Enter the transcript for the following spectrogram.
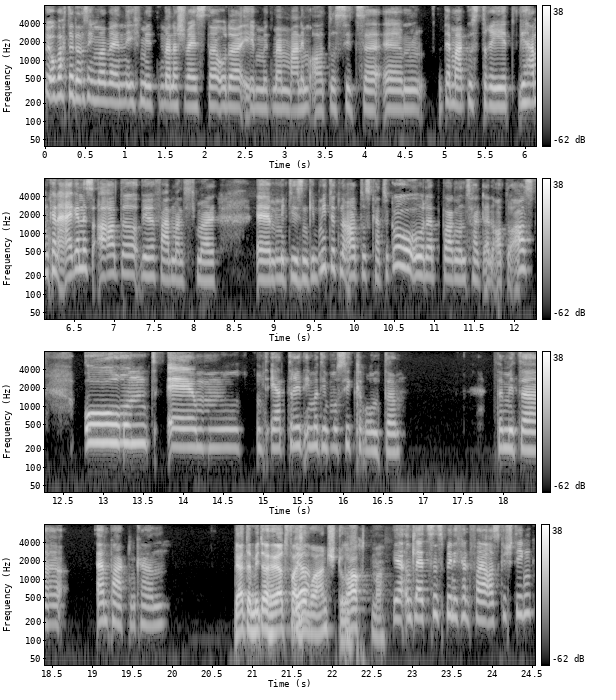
beobachte das immer, wenn ich mit meiner Schwester oder eben mit meinem Mann im Auto sitze. Ähm, der Markus dreht. Wir haben kein eigenes Auto. Wir fahren manchmal ähm, mit diesen gemieteten Autos Car2Go oder borgen uns halt ein Auto aus. Und, ähm, und er dreht immer die Musik runter, damit er einparken kann. Ja, damit er hört, falls Ja, er wo anstoßt. Braucht man. Ja, und letztens bin ich halt vorher ausgestiegen,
